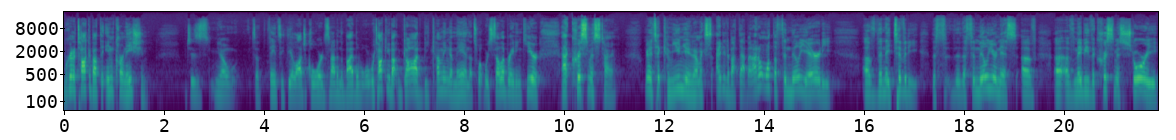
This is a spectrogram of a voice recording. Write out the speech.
we're going to talk about the incarnation, which is, you know, It's a fancy theological word. It's not in the Bible, but we're talking about God becoming a man. That's what we're celebrating here at Christmas time. We're going to take communion, and I'm excited about that, but I don't want the familiarity of the nativity, the, the, the familiarness of, uh, of maybe the Christmas story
